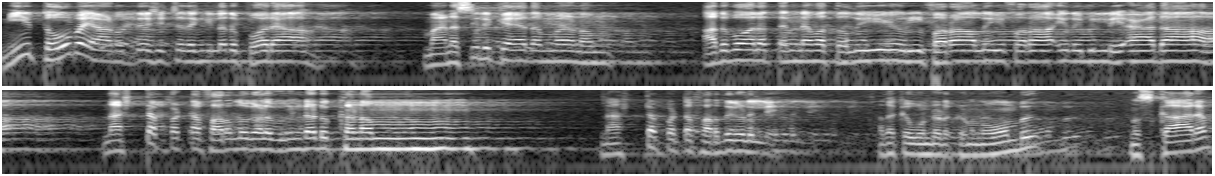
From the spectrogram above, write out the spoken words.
നീ തോബയാണ് ഉദ്ദേശിച്ചതെങ്കിൽ അത് പോരാ. മനസ്സിൽ ഖേദം വേണം. അതുപോലെ തന്നെ. നഷ്ടപ്പെട്ട ഫർദുകൾ വീണ്ടെടുക്കണം. നഷ്ടപ്പെട്ട ഫർദുകളില്ലേ? അതൊക്കെ വീണ്ടെടുക്കണം. നോമ്പ് നിസ്കാരം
